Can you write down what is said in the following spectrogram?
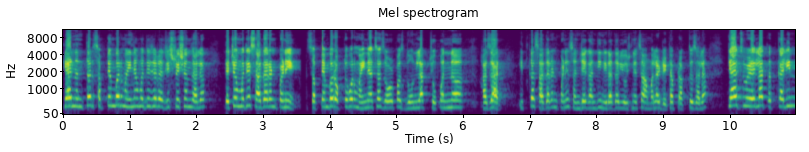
त्यानंतर सप्टेंबर महिन्यामध्ये जे रजिस्ट्रेशन झालं त्याच्यामध्ये साधारणपणे सप्टेंबर ऑक्टोबर महिन्याचा जवळपास दोन लाख चोपन्न हजार इतका साधारणपणे संजय गांधी निराधार योजनेचा आम्हाला डेटा प्राप्त झाला. त्याच वेळेला तत्कालीन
